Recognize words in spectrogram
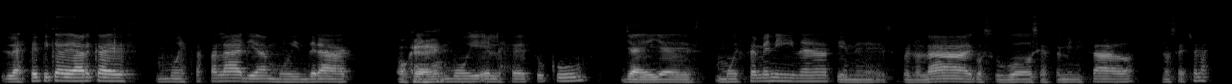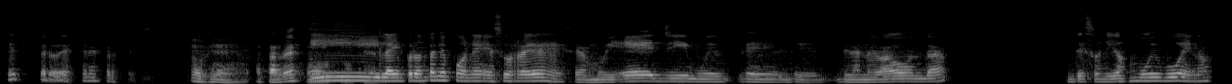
la estética de Arca es muy estrafalaria, muy drag, Ok. es muy LGBTQ. Ya ella es muy femenina, tiene su pelo largo, su voz se ha feminizado. No se ha hecho las tetas, pero debe estar en proceso. Ok. O tal vez no. Y ok. la impronta que pone en sus redes es ser muy edgy, muy de, de- de la nueva onda, de sonidos muy buenos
